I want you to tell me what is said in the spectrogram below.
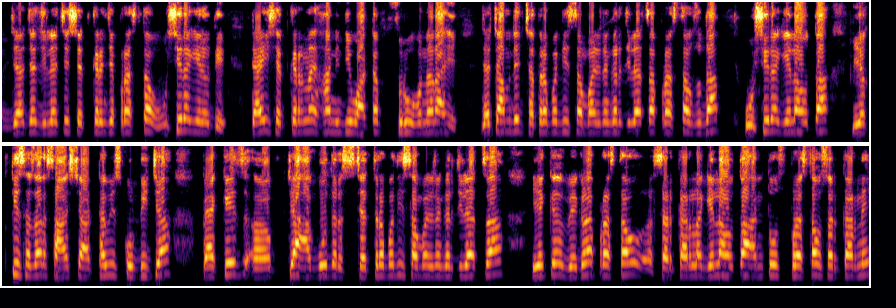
ज्या ज्या जिल्ह्याचे शेतकऱ्यांचे प्रस्ताव उशिरा गेले होते त्याही शेतकऱ्यांना हा निधी वाटप सुरू होणार आहे. ज्याच्यामध्ये छत्रपती संभाजीनगर जिल्ह्याचा प्रस्ताव सुद्धा उशिरा गेला होता. एकतीस हजार सहाशे अठ्ठावीस कोटीच्या पॅकेज च्या अगोदर छत्रपती संभाजीनगर जिल्ह्याचा एक वेगळा प्रस्ताव सरकारला गेला केला होता आणि तोच प्रस्ताव सरकारने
